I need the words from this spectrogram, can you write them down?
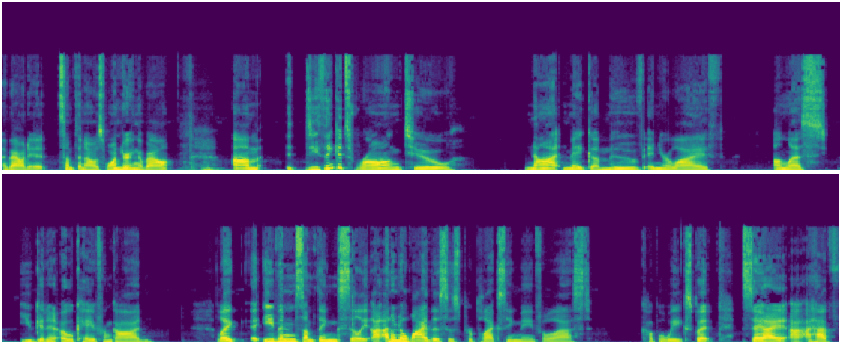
about it, something I was wondering about. Um, do you think it's wrong to not make a move in your life unless you get an okay from God? Like, even something silly. I, I don't know why this is perplexing me for the last couple weeks, but say I, I have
